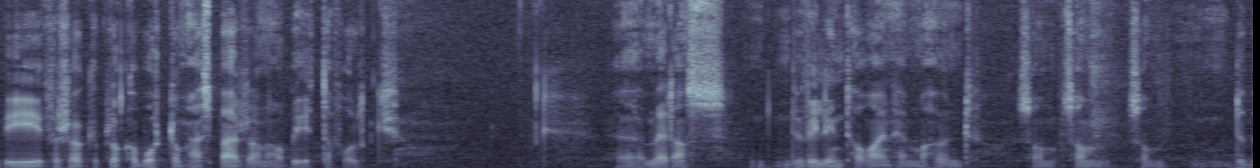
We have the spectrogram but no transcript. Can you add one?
vi försöker plocka bort de här spärrarna och bita folk. Eh, Medan du vill inte ha en hemmahund som, som, som du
